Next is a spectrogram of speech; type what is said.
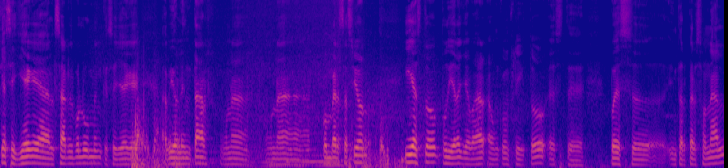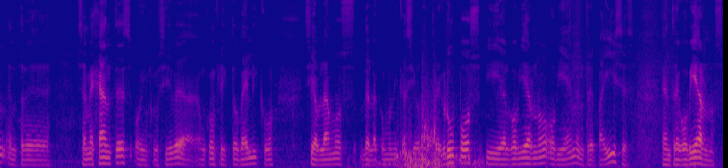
que se llegue a alzar el volumen, que se llegue a violentar una, una conversación. Y esto pudiera llevar a un conflicto este pues eh, interpersonal entre semejantes o inclusive a un conflicto bélico si hablamos de la comunicación entre grupos y el gobierno o bien entre países, entre gobiernos.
